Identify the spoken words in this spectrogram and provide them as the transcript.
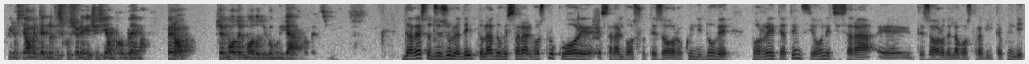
Qui non stiamo mettendo in discussione che ci sia un problema, però c'è modo e modo di comunicarlo, penso. Del resto Gesù l'ha detto, là dove sarà il vostro cuore sarà il vostro tesoro, quindi dove porrete attenzione ci sarà eh, il tesoro della vostra vita. Quindi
